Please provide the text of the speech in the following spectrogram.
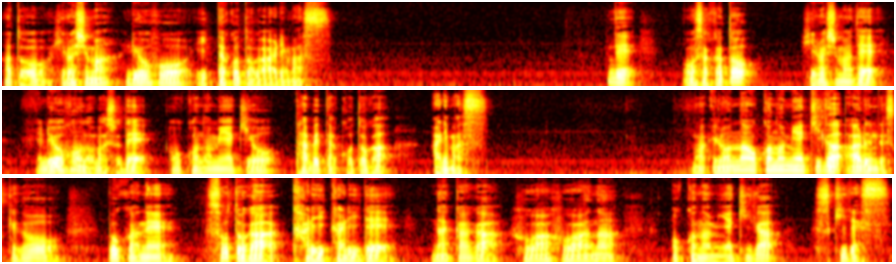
あと広島両方行ったことがあります。で大阪と広島で両方の場所でお好み焼きを食べたことがあります。まあいろんなお好み焼きがあるんですけど僕はね外がカリカリで中がふわふわなお好み焼きが好きです。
